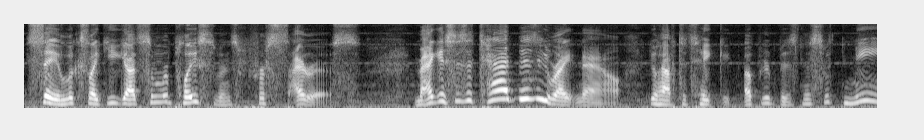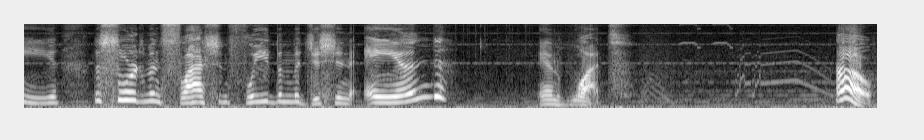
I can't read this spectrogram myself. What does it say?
Say, looks like you got some replacements for Cyrus. Magus is a tad busy right now. You'll have to take up your business with me. The swordsman slash and Flea the magician and... And what? Oh,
